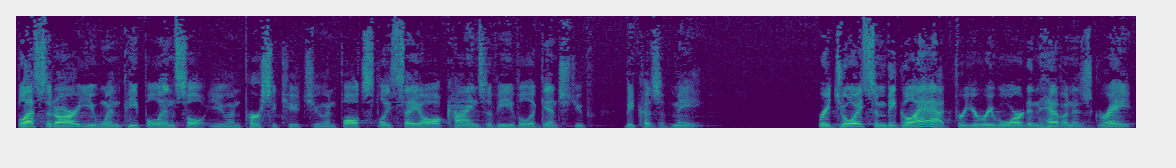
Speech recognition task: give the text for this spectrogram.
Blessed are you when people insult you and persecute you and falsely say all kinds of evil against you because of me. Rejoice and be glad, for your reward in heaven is great,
